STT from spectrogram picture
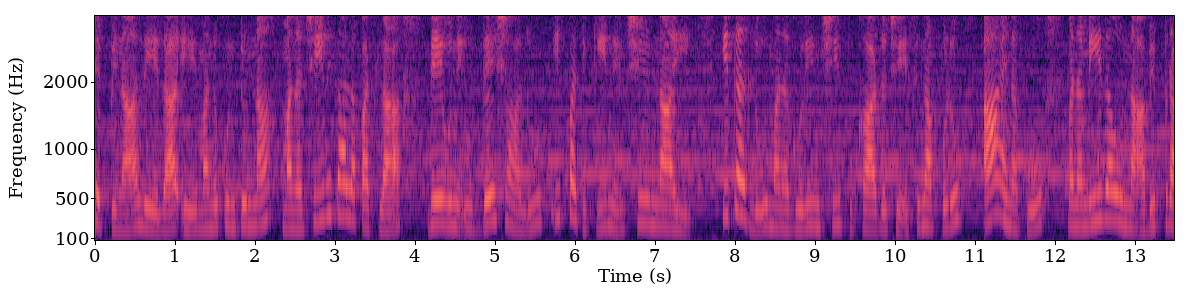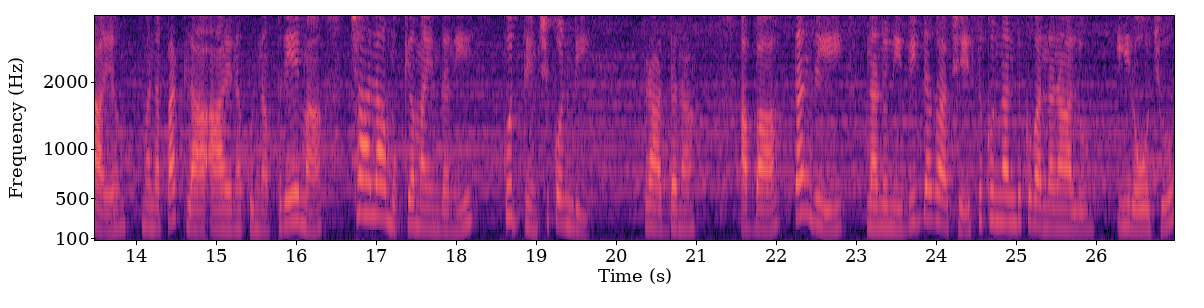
చెప్పినా లేదా ఏమనుకుంటున్నా మన జీవితాల పట్ల దేవుని ఉద్దేశాలు ఇప్పటికీ నిలిచి ఉన్నాయి. ఇతరులు మన గురించి పుకారు చేసినప్పుడు ఆయనకు మన మీద ఉన్న అభిప్రాయం మన పట్ల ఆయనకున్న ప్రేమ చాలా ముఖ్యమైందని గుర్తించుకోండి. ప్రార్థన. అబ్బా తండ్రి నన్ను నీ బిడ్డగా చేసుకున్నందుకు వందనాలు. ఈరోజు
